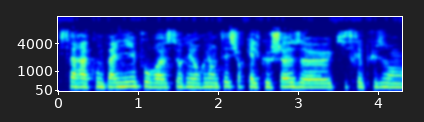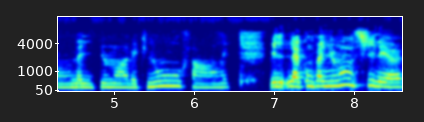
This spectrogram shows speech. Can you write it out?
se faire accompagner pour euh, se réorienter sur quelque chose euh, qui serait plus en alignement avec nous. Enfin, oui. Mais l'accompagnement aussi, il est,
